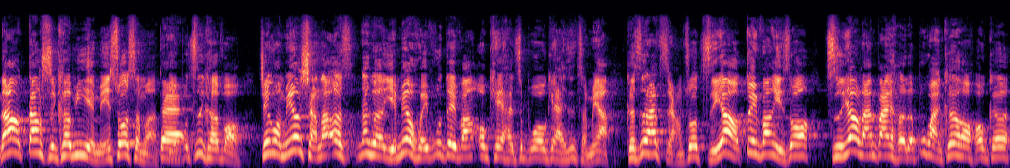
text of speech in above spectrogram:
然后当时柯 P 也没说什么，也不置可否。结果没有想到二十那个也没有回复对方 OK 还是不 OK 还是怎么样。可是他只想说，只要对方也说，只要蓝白合了，不管柯和侯柯，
